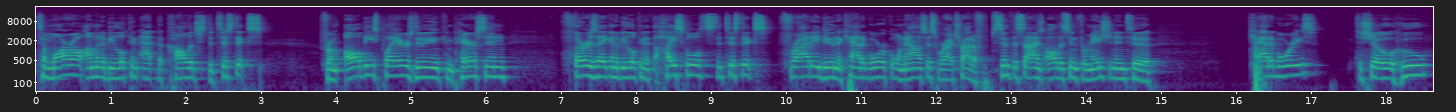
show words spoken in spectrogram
Tomorrow, I'm going to be looking at the college statistics from all these players, doing a comparison. Thursday, going to be looking at the high school statistics. Friday, doing a categorical analysis where I try to synthesize all this information into categories to show who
